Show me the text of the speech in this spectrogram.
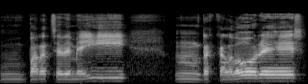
mm, para HDMI, mm, rescaladores,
